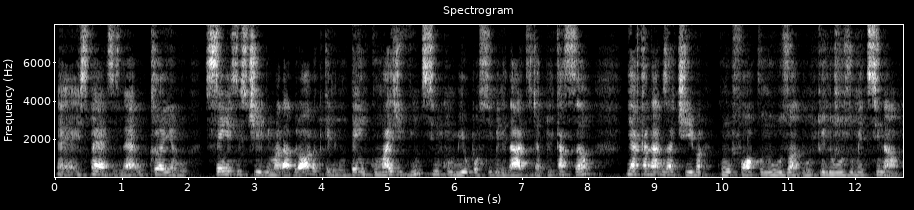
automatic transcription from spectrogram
é, espécies, né? O cânhamo sem esse estigma da droga, porque ele não tem, com mais de 25 mil possibilidades de aplicação, e a cannabis ativa com foco no uso adulto e no uso medicinal.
